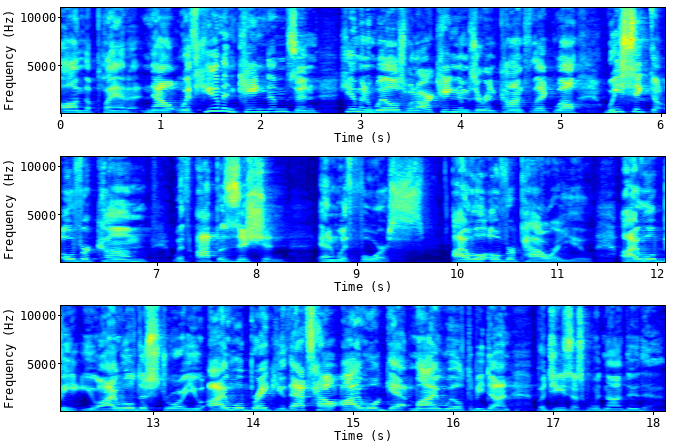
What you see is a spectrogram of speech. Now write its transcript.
on the planet. Now, with human kingdoms and human wills, when our kingdoms are in conflict, well, we seek to overcome with opposition and with force. I will overpower you. I will beat you. I will destroy you. I will break you. That's how I will get my will to be done. But Jesus would not do that.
